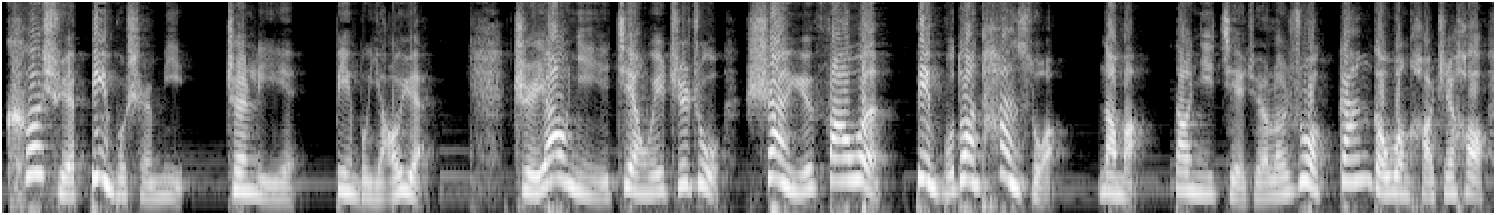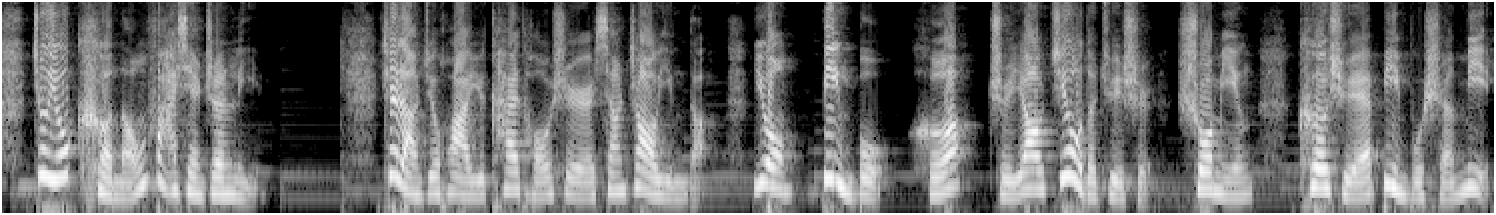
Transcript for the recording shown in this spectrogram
科学并不神秘，真理并不遥远。只要你见微知著，善于发问，并不断探索，那么当你解决了若干个问号之后，就有可能发现真理。这两句话与开头是相照应的，用并不和只要就的句式，说明科学并不神秘，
